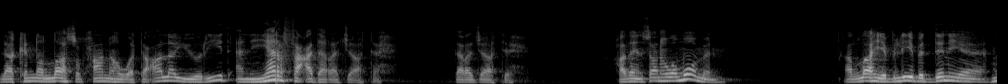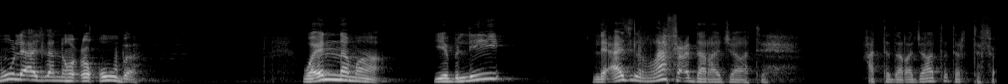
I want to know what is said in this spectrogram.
لكن الله سبحانه وتعالى يريد أن يرفع درجاته. درجاته. هذا إنسان هو مؤمن. الله يبليه بالدنيا مو لأجل أنه عقوبة. وإنما يبليه لأجل رفع درجاته. حتى درجاته ترتفع.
